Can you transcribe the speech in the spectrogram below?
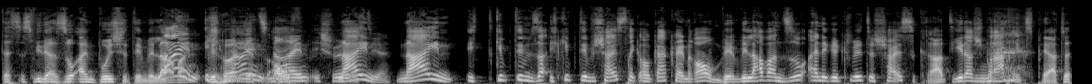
Das ist wieder so ein Bullshit, den wir labern. Nein, wir ich- hören nein, jetzt auf. nein, ich schwöre es nein, dir. Nein, ich geb dem, ich geb dem Scheißdreck auch gar keinen Raum. Wir, wir labern so eine gequillte Scheiße grad. Jeder Sprachexperte,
